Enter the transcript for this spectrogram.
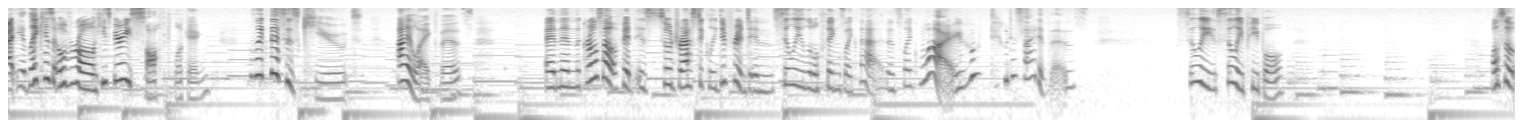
I, it, like his overall, he's very soft looking. I was like, this is cute. I like this. And then the girl's outfit is so drastically different in silly little things like that. It's like, why? Who who decided this? Silly, silly people. Also,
